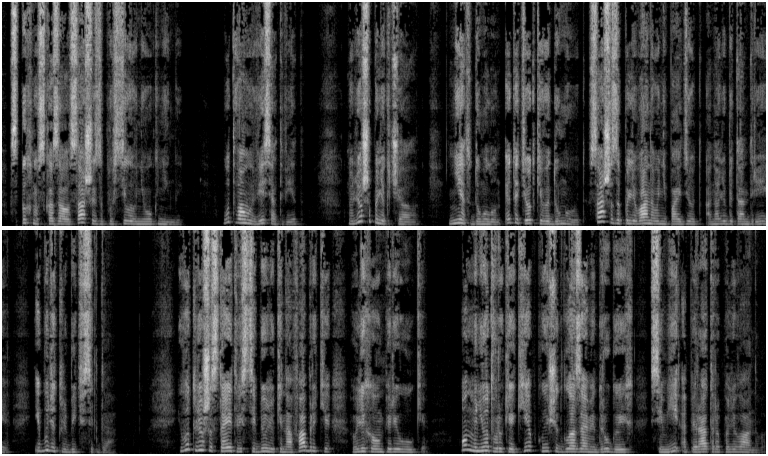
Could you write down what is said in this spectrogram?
— вспыхнув, сказала Саша и запустила в него книгой. «Вот вам и весь ответ». Но Леша полегчало. «Нет», — думал он, — «это тетки выдумывают. Саша за Поливанова не пойдет, она любит Андрея и будет любить всегда». И вот Леша стоит в вестибюле кинофабрики в Лиховом переулке. Он мнет в руке кепку, ищет глазами друга их семьи, оператора Поливанова.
